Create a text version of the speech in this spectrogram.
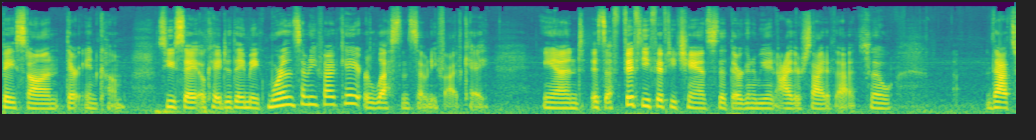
based on their income. So you say, okay, do they make more than 75K or less than 75K? And it's a 50 50 chance that they're going to be on either side of that. So that's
